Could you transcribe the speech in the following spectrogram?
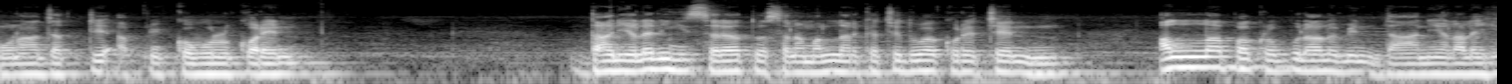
মোনাজাতটি আপনি কবুল করেন। দানিয়াল আলী সালাতাম আল্লাহর কাছে দোয়া করেছেন। আল্লাহ পাক রব্বুল আলমিন দানিয়াল আলহি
